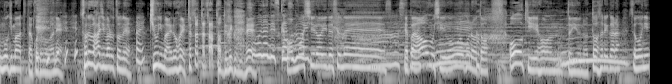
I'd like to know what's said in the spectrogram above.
動き回ってた子供がね それが始まるとね、はい、急に前の方へタタタタと出てくるね。そうなんですか面白いですね。やっぱり青虫が動くのと大きい絵本というのとそれからそこに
